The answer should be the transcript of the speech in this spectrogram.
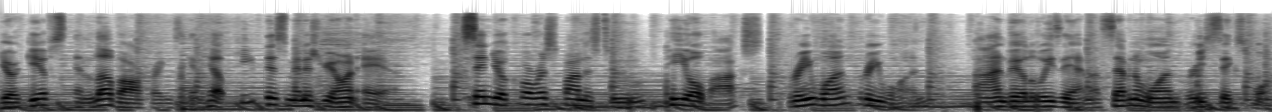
your gifts and love offerings can help keep this ministry on air. Send your correspondence to P.O. Box 3131, Pineville, Louisiana 71361.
